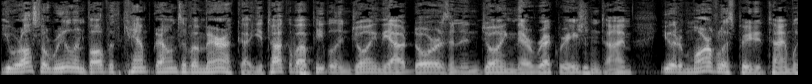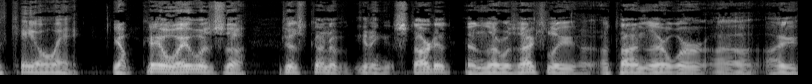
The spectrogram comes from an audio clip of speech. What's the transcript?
you were also real involved with Kampgrounds of America. You talk about people enjoying the outdoors and enjoying their recreation time. You had a marvelous period of time with KOA. Yep, KOA was uh, just kind of getting started, and there was actually a, a time there where uh, I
